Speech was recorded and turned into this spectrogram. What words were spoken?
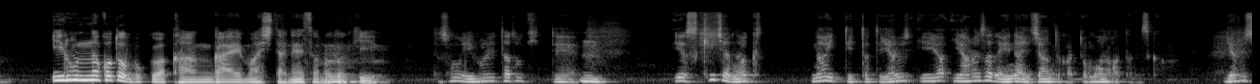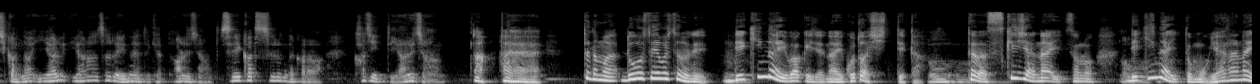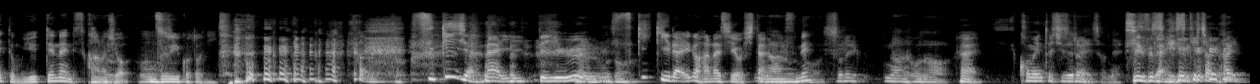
いろんなことを僕は考えましたね、その時。う。ん。その言われた時って、うん。いや、好きじゃなく、ないって言ったって、やる、や、やらざるを得ないじゃんとかって思わなかったんですか？やるしかない、やる、やらざるを得ない時あるじゃん。生活するんだから、家事ってやるじゃん。あ、はいはいはい。ただまあ、同棲はしたので、うんできないわけじゃないことは知ってた。ただ好きじゃない、その、できないともやらないとも言ってないんです、彼女うんう。んずるいことに。好きじゃないってないう、好き嫌いの話をしたんですねなるほ。ど。それ、なるほど。はい。コメントしづらいですよね。しづらい好きじゃない。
